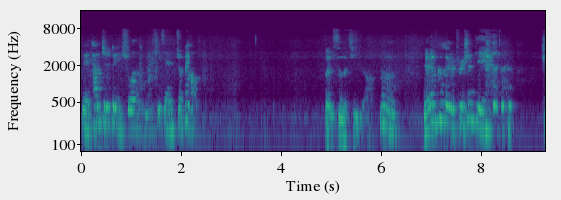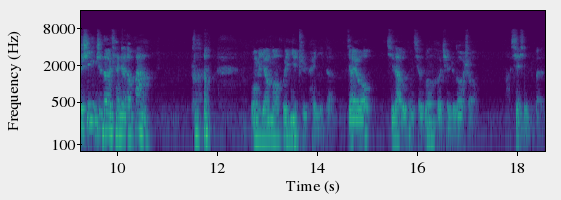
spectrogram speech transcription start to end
对他们这是对你说的，我们提前准备好了。粉丝的寄语啊，嗯，洋洋哥哥要注意身体，这是一直都要强调的话。我们羊毛会一直陪你的，加油！期待我们乾坤和全职高手啊，谢谢你们，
